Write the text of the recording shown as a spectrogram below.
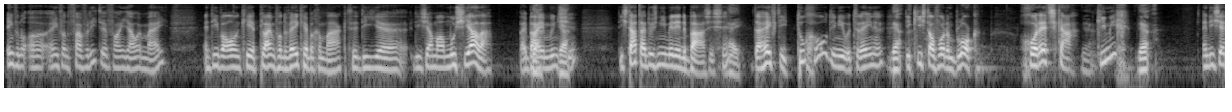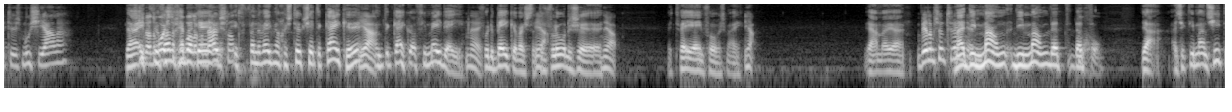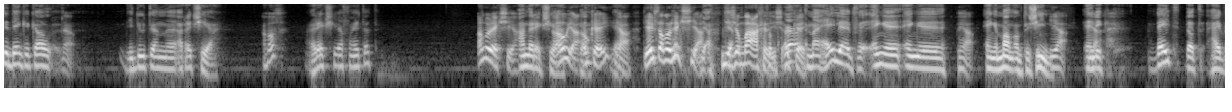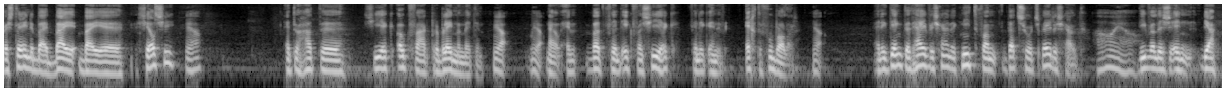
een, van de, eh, een van de favorieten van jou en mij. En die we al een keer pluim van de week hebben gemaakt. eh, Die, eh, die is Jamal Musiala bij Bayern Ja, München. ja. Die staat daar dus niet meer in de basis. Hè? Nee. Daar heeft hij Tuchel, die nieuwe trainer. Ja, Die kiest dan voor een blok Goretzka. Kimmich. ja. En die zet dus Musiala. Ja, ik, wel de mooiste toevallig heb ik, van eh, Duitsland. ik van de week nog een stuk zitten kijken. Ja. Om te kijken of hij meedeed. Nee. Voor de beker was dat. Ja. Toen verloren ze eh, Ja. met 2-1 volgens mij. Ja. Ja, maar ja. Willem zijn trainer. Maar die man, die man, dat, dat, ja, als ik die man zie, dan denk ik al, Ja. die doet dan eh, anorexia. Wat? Anorexia, hoe heet dat? Anorexia. Anorexia. oh ja, oké. Ja. Die heeft anorexia. Ja, Die zo mager is. Oké. Maar een hele enge, enge, enge man om te zien. Ja. En ik weet dat hij was trainer bij, bij, bij eh, Chelsea. Ja. En toen had Ziyech ook vaak problemen met hem. Ja. Ja. Nou, en wat vind ik van Ziyech? Vind ik een echte voetballer. Ja. En ik denk dat hij waarschijnlijk niet van dat soort spelers houdt. Oh ja. Die wel eens, in, ja,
